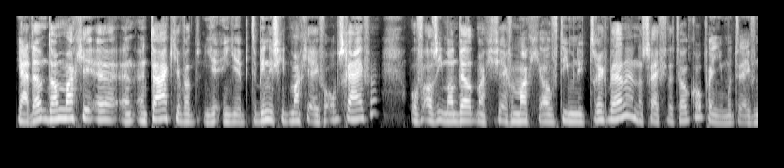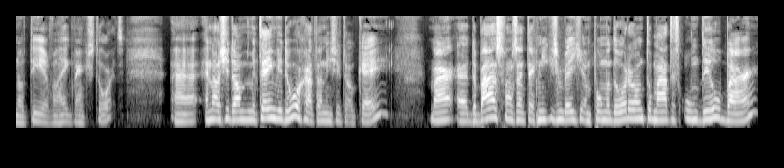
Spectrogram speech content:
Ja, dan, dan mag je een, een taakje wat je in je te binnen schiet, mag je even opschrijven. Of als iemand belt, mag je zeggen, mag je over 10 minuten terugbellen. En dan schrijf je dat ook op. En je moet even noteren van, hey, ik ben gestoord. Uh, en als je dan meteen weer doorgaat, dan is het oké. Maar uh, de basis van zijn techniek is een beetje een pomodoro. Een tomaat is ondeelbaar.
